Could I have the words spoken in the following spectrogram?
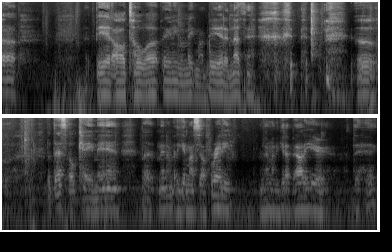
up. The Bed all toe up. They ain't even make my bed or nothing. oh, but that's okay, man. But man, I'm gonna get myself ready. And I'm gonna get up out of here. What the heck?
